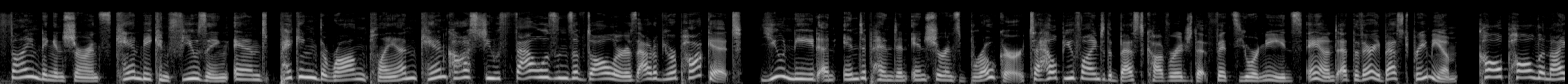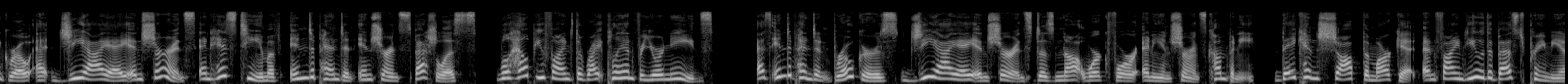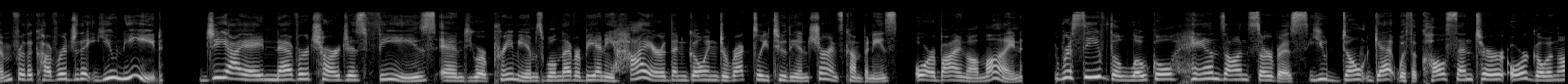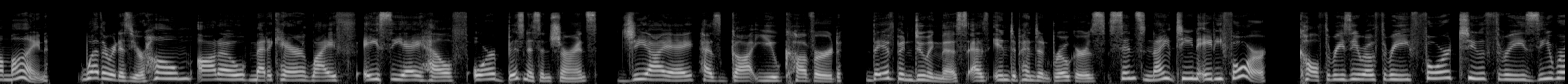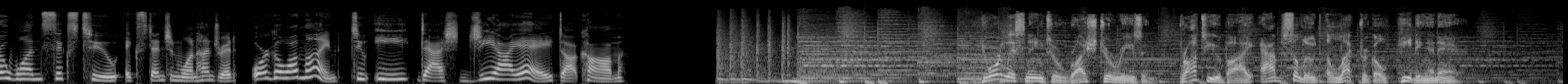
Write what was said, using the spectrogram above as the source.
Finding insurance can be confusing, and picking the wrong plan can cost you thousands of dollars out of your pocket. You need an independent insurance broker to help you find the best coverage that fits your needs and at the very best premium. Call Paul Lenigro at GIA Insurance, and his team of independent insurance specialists will help you find the right plan for your needs. As independent brokers, GIA Insurance does not work for any insurance company. They can shop the market and find you the best premium for the coverage that you need. GIA never charges fees, and your premiums will never be any higher than going directly to the insurance companies or buying online. Receive the local, hands on service you don't get with a call center or going online. Whether it is your home, auto, Medicare, life, ACA, health, or business insurance, GIA has got you covered. They have been doing this as independent brokers since 1984. Call 303 423 0162 extension 100 or go online to e GIA.com. You're listening to Rush to Reason, brought to you by Absolute Electrical Heating and Air.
